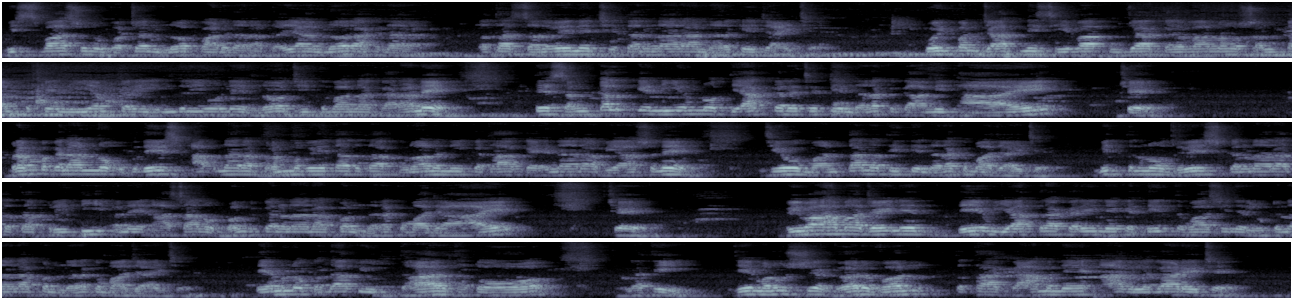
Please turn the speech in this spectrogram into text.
વિશ્વાસનું વચન ન પાડનારા, દયા ન રાખનારા તથા સર્વેને છેતરનારા નરકે જાય છે. કોઈ પણ જાતની સેવા પૂજા કરવાનો સંકલ્પ કે નિયમ કરી ઇન્દ્રિયોને ન જીતવાના કારણે તે સંકલ્પ કે નિયમનો ત્યાગ કરે છે તે નરકગામી થાય છે. બ્રહ્મ જ્ઞાનનો ઉપદેશ આપનારા બ્રહ્મવેતા તથા પુરાણની કથા કહેનારા વ્યાસને જેઓ માનતા નથી તે નરકમાં જાય છે. મિત્રનો દ્વેષ કરનારા તથા પ્રીતિ અને આશાનો ભંગ કરનારા પણ નરકમાં જાય છે. વિવાહમાં જઈને દેવ યાત્રા કરીને કે તીર્થવાસીને લૂંટનારા પણ નરકમાં જાય છે. તેમનો કદાપી ઉદ્ધાર થતો નથી. જે મનુષ્ય ઘર, વન તથા ગામને આગ લગાડે છે,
